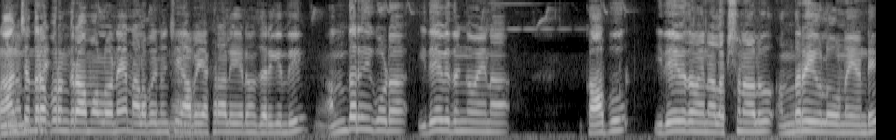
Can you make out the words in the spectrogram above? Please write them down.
రామచంద్రపురం గ్రామంలోనే నలభై నుంచి యాభై ఎకరాలు వేయడం జరిగింది. అందరిది కూడా ఇదే విధమైన కాపు ఇదే విధమైన లక్షణాలు అందరిలో ఉన్నాయండి.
